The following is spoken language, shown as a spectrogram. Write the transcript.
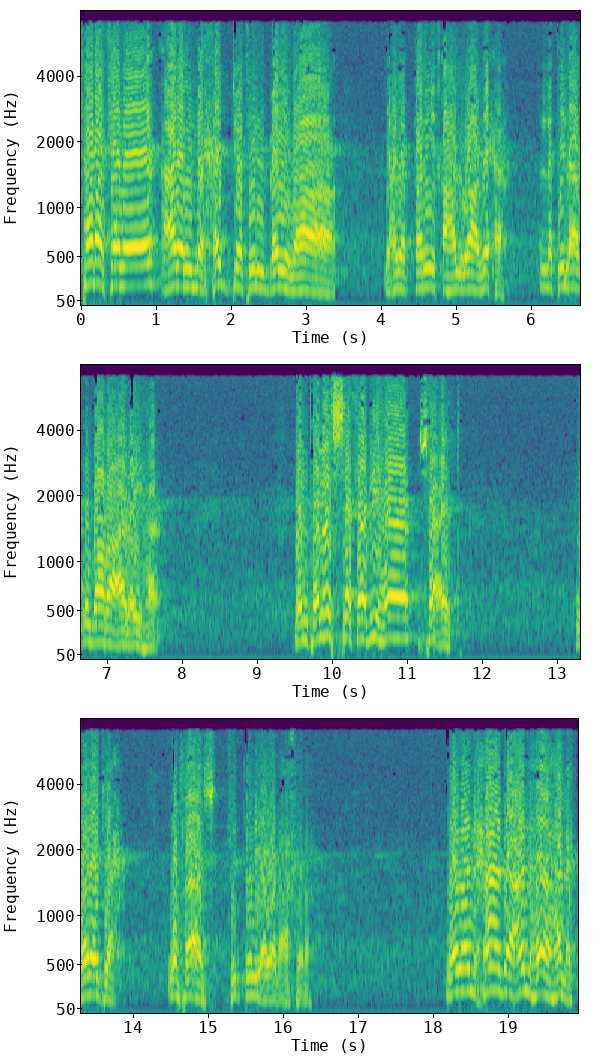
تركنا على المحجة البيضاء يعني الطريقة الواضحة. التي لا غبار عليها. من تمسك بها سعد ونجح وفاز في الدنيا والآخرة. ومن حاد عنها هلك.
